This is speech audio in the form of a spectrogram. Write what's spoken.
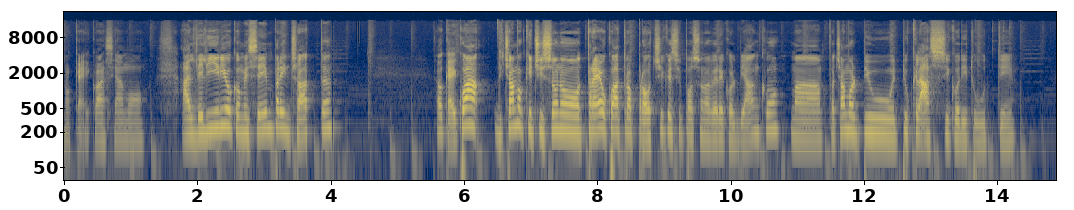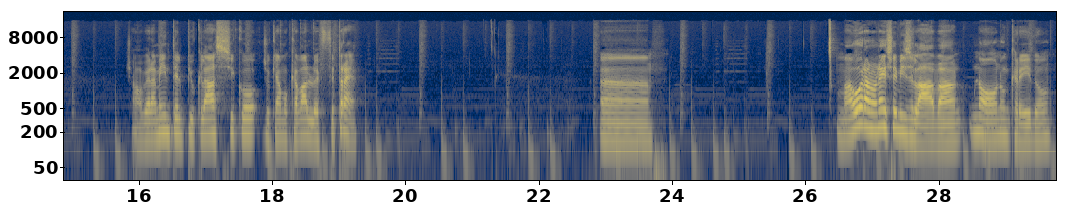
ok, qua siamo al delirio come sempre in chat. Ok, qua diciamo che ci sono tre o quattro approcci che si possono avere col bianco, ma facciamo il più, il più classico di tutti. Diciamo veramente il più classico, giochiamo cavallo F3. Uh, ma ora non è semislava. No, non credo.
